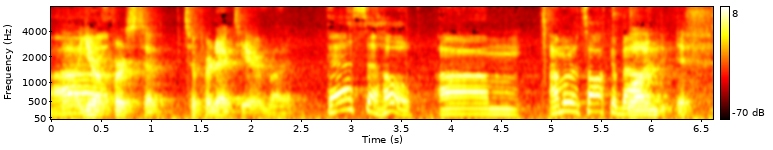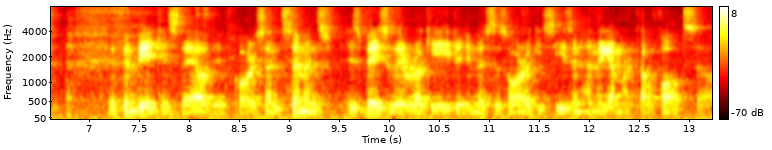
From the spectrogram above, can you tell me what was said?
Uh, you're up first to, to predict here, but. That's the hope. Um, I'm going to talk about. Well, if if Embiid can stay healthy, of course, and Simmons is basically a rookie. He missed his whole rookie season, and they got Markelle Fultz, so.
